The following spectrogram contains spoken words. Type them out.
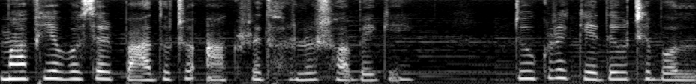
মাফিয়া বসের পা দুটো আঁকড়ে ধরলো সবেগে। টুকরে কেঁদে উঠে বলল,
